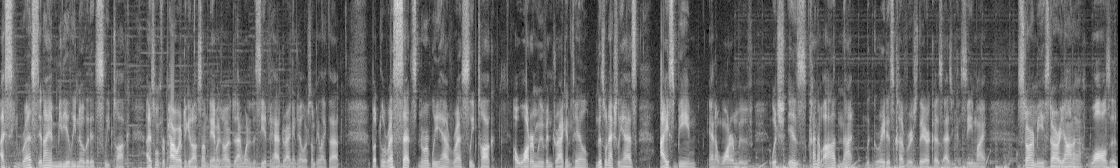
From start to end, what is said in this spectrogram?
I see Rest and I immediately know that it's Sleep Talk. I just went for Power Whip to get off some damage. I wanted to see if it had Dragon Tail or something like that. But the rest sets normally have Rest, Sleep Talk, a water move and Dragon Tail. This one actually has Ice Beam and a water move, which is kind of odd. Not the greatest coverage there, because as you can see, my Starmie, Stariana, walls it.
